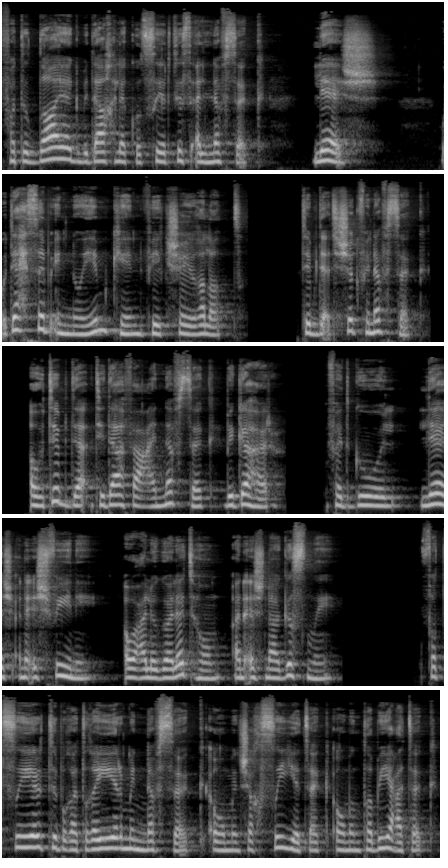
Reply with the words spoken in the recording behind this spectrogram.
فتتضايق بداخلك وتصير تسأل نفسك ليش؟ وتحسب إنه يمكن فيك شي غلط. تبدأ تشك في نفسك أو تبدأ تدافع عن نفسك بقهر فتقول ليش أنا إيش فيني؟ أو على قولتهم أنا إيش ناقصني؟ فتصير تبغى تغير من نفسك أو من شخصيتك أو من طبيعتك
